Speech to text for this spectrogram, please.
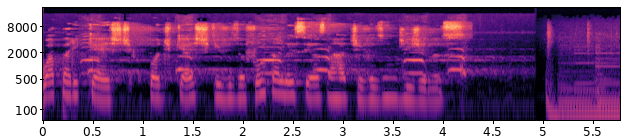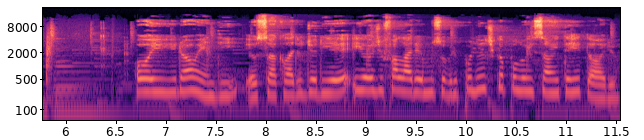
O Aparicast, podcast que visa fortalecer as narrativas indígenas. Oi, Iroendi, eu sou a Cláudia Orier e hoje falaremos sobre política, poluição e território.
